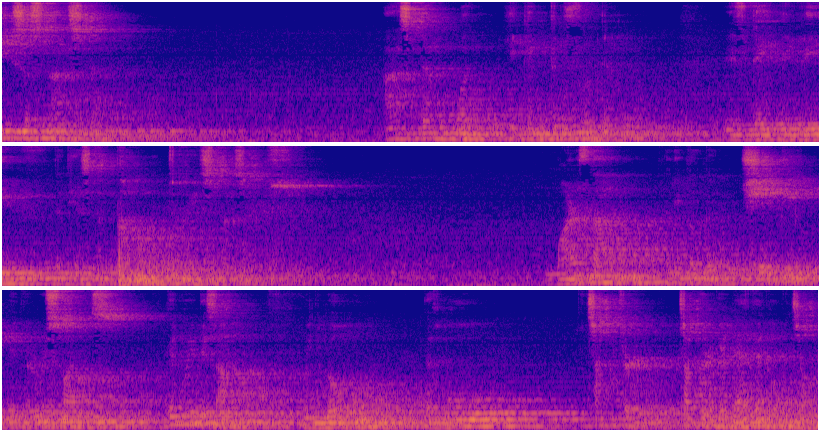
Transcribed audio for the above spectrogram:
Jesus asked them, asked them what he can do for them if they believe that he has the power to raise Lazarus. Martha, a little bit shaky in her response, can read this out when you go home, the whole chapter, chapter 11 of John.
